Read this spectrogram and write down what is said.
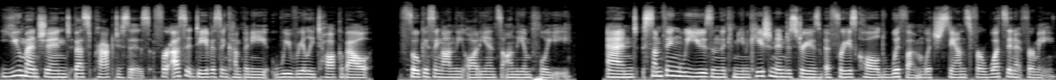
you mentioned best practices. For us at Davis and Company, we really talk about focusing on the audience, on the employee. And something we use in the communication industry is a phrase called WIIFM, which stands for What's in it for me.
